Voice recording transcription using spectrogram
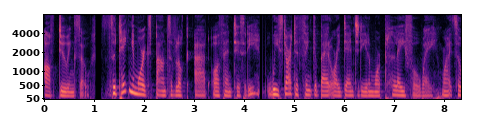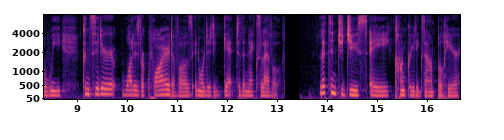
of doing so? So, taking a more expansive look at authenticity, we start to think about our identity in a more playful way, right? So, we consider what is required of us in order to get to the next level. Let's introduce a concrete example here.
